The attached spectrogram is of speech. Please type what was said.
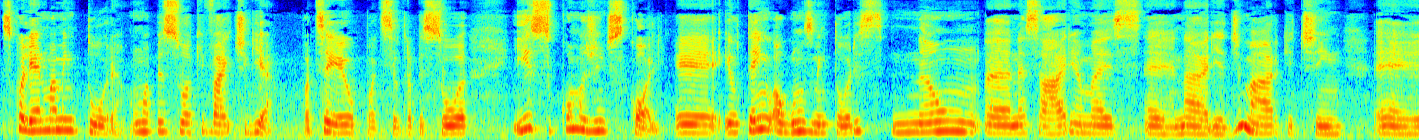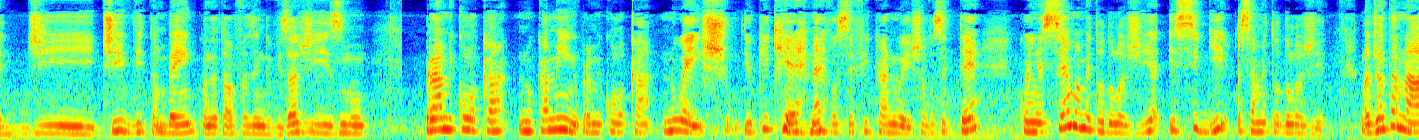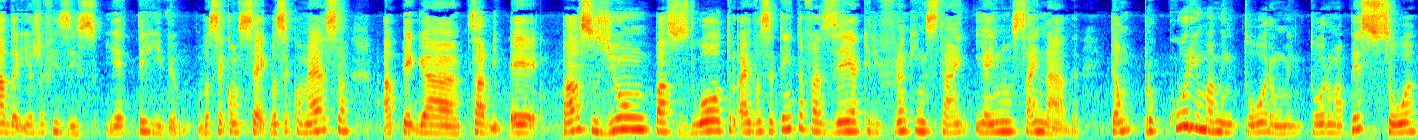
escolher uma mentora, uma pessoa que vai te guiar. Pode ser eu, pode ser outra pessoa. Isso, como a gente escolhe? É, eu tenho alguns mentores, não é, nessa área, mas é, na área de marketing, é, de tive também quando eu estava fazendo visagismo, para me colocar no caminho, para me colocar no eixo. E o que, que é, né? Você ficar no eixo? É você ter, conhecer uma metodologia e seguir essa metodologia. Não adianta nada, e eu já fiz isso, e é terrível. Você consegue, você começa a pegar, sabe, é, passos de um, passos do outro, aí você tenta fazer aquele Frankenstein e aí não sai nada. Então, procure uma mentora, um mentor, uma pessoa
